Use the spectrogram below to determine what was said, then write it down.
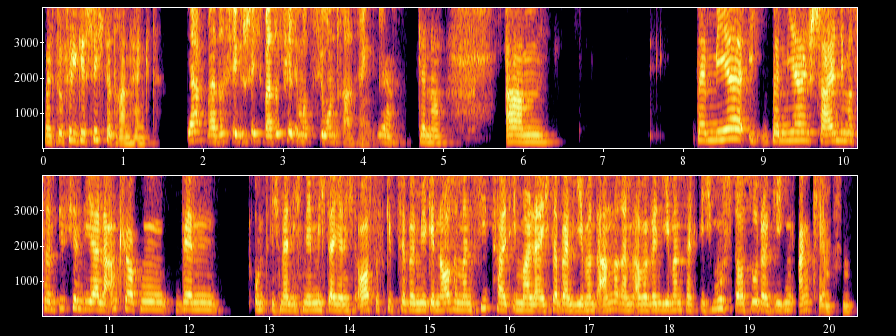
Weil so viel Geschichte dranhängt. Ja, weil so viel Geschichte, weil so viel Emotion dranhängt. Ja, genau. Ähm, bei mir, ich, bei mir schallen immer so ein bisschen die Alarmglocken, wenn, und ich meine, ich nehme mich da ja nicht aus, das gibt es ja bei mir genauso, man sieht es halt immer leichter bei jemand anderem, aber wenn jemand sagt, ich muss da so dagegen ankämpfen,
